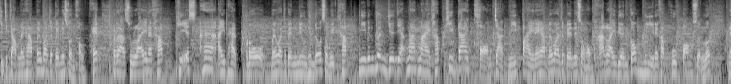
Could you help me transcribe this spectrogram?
กิจกรรมนะครับไม่ว่าจะเป็นในส่วนของเพชรราซูไลท์นะครับ PS5 iPad Pro ไม่ว่าจะเป็น Nintendo Switch ครับมีเพื่อนๆเยอะแยะมากมายครับที่ได้ของจากนี้ไปนะครับไม่ว่าจะเป็นในส่วนของพาร์ทรายเดือนก็มีนะครับคูปองส่วนลดใน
